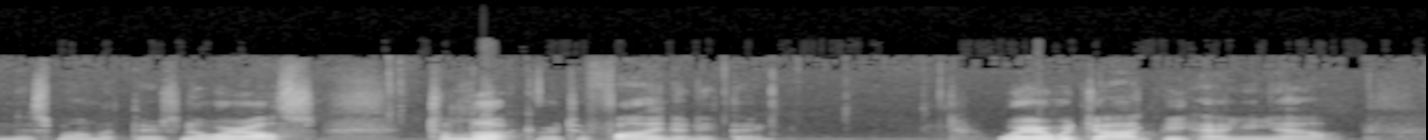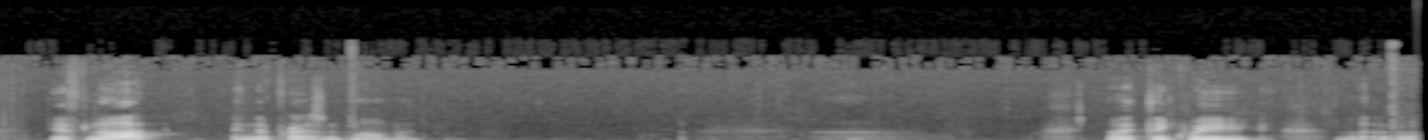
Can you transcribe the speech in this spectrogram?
in this moment. There's nowhere else to look or to find anything. Where would God be hanging out if not in the present moment? I think we uh,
